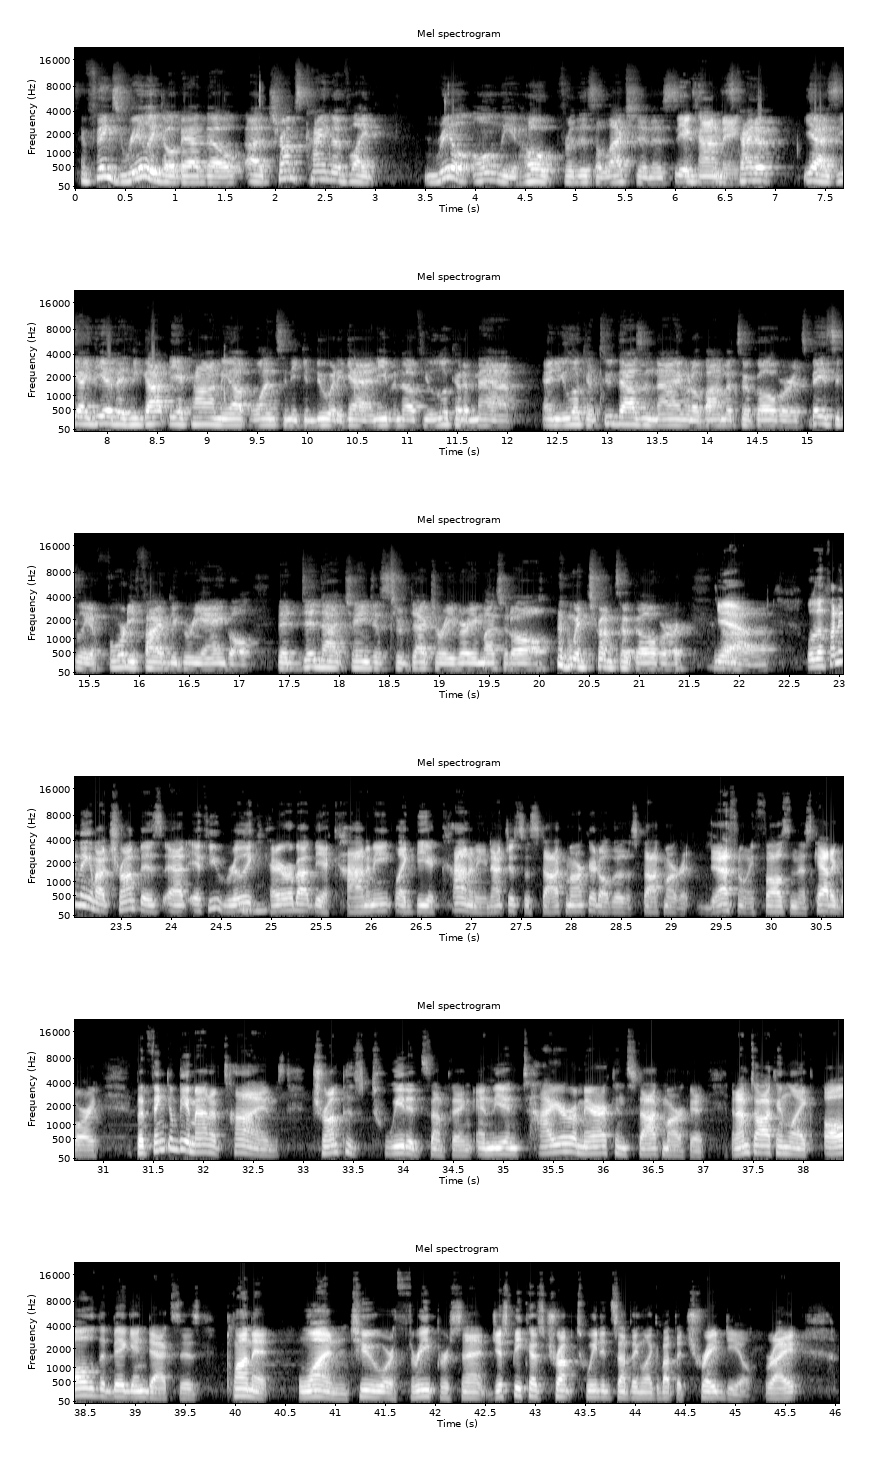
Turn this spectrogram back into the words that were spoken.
if things really go bad, though, uh, Trump's kind of like real only hope for this election is The is- economy. is kind of yeah, it's the idea that he got the economy up once and he can do it again. Even though if you look at a map and you look at 2009 when Obama took over, it's basically a 45 degree angle that did not change its trajectory very much at all when Trump took over. Yeah. Uh, Well, the funny thing about Trump is that if you really care about the economy, like the economy, not just the stock market, although the stock market definitely falls in this category, but think of the amount of times Trump has tweeted something and the entire American stock market, and I'm talking like all the big indexes, plummet one, two, or three percent just because Trump tweeted something like about the trade deal, right?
